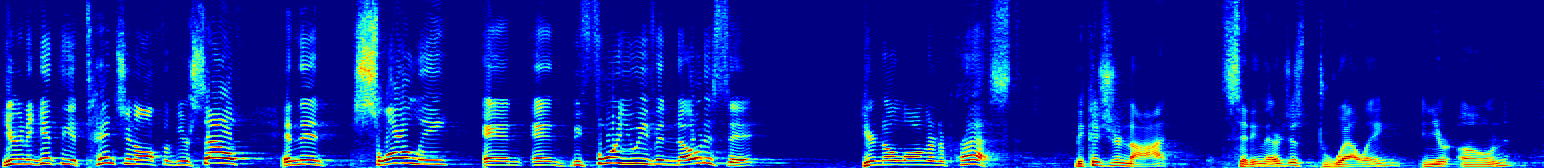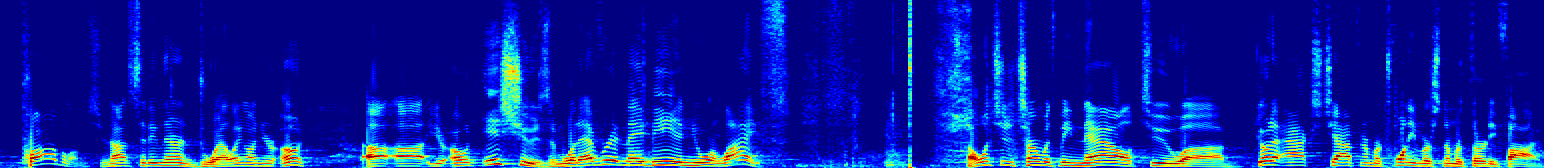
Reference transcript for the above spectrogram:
You're going to get the attention off of yourself, and then slowly, and, and before you even notice it, you're no longer depressed because you're not sitting there just dwelling in your own problems. You're not sitting there and dwelling on your own, uh, uh, your own issues and whatever it may be in your life. I want you to turn with me now to uh, go to Acts chapter number 20, verse number 35.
